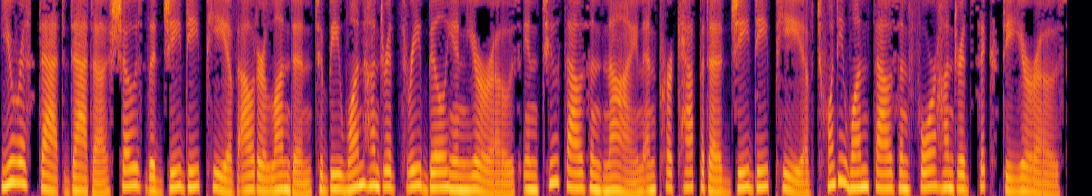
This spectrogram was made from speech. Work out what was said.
Eurostat data shows the GDP of Outer London to be €103 billion Euros in 2009 and per capita GDP of €21,460 Euros.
